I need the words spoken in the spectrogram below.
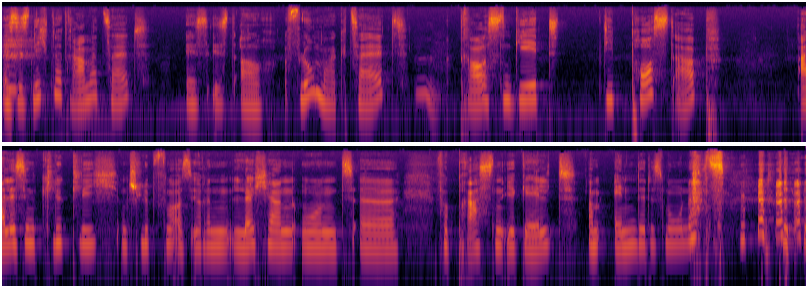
es ist nicht nur Dramazeit, es ist auch Flohmarktzeit. Draußen geht die Post ab. Alle sind glücklich und schlüpfen aus ihren Löchern und äh, verprassen ihr Geld am Ende des Monats.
